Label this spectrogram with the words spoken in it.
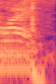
mom.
